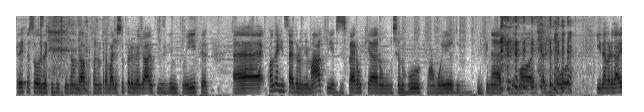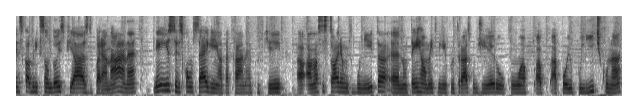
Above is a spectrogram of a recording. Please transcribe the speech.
três pessoas aqui se utilizando dela para fazer um trabalho super legal, inclusive no Twitter. É, quando a gente sai do anonimato e eles esperam que eram Luciano Huck, um Almoedo, Felipe Neto, Demore, Sérgio Moro, e na verdade eles descobrem que são dois piás do Paraná, né? Nem isso eles conseguem atacar, né? Porque a, a nossa história é muito bonita, é, não tem realmente ninguém por trás com dinheiro, com a, a, apoio político, né?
